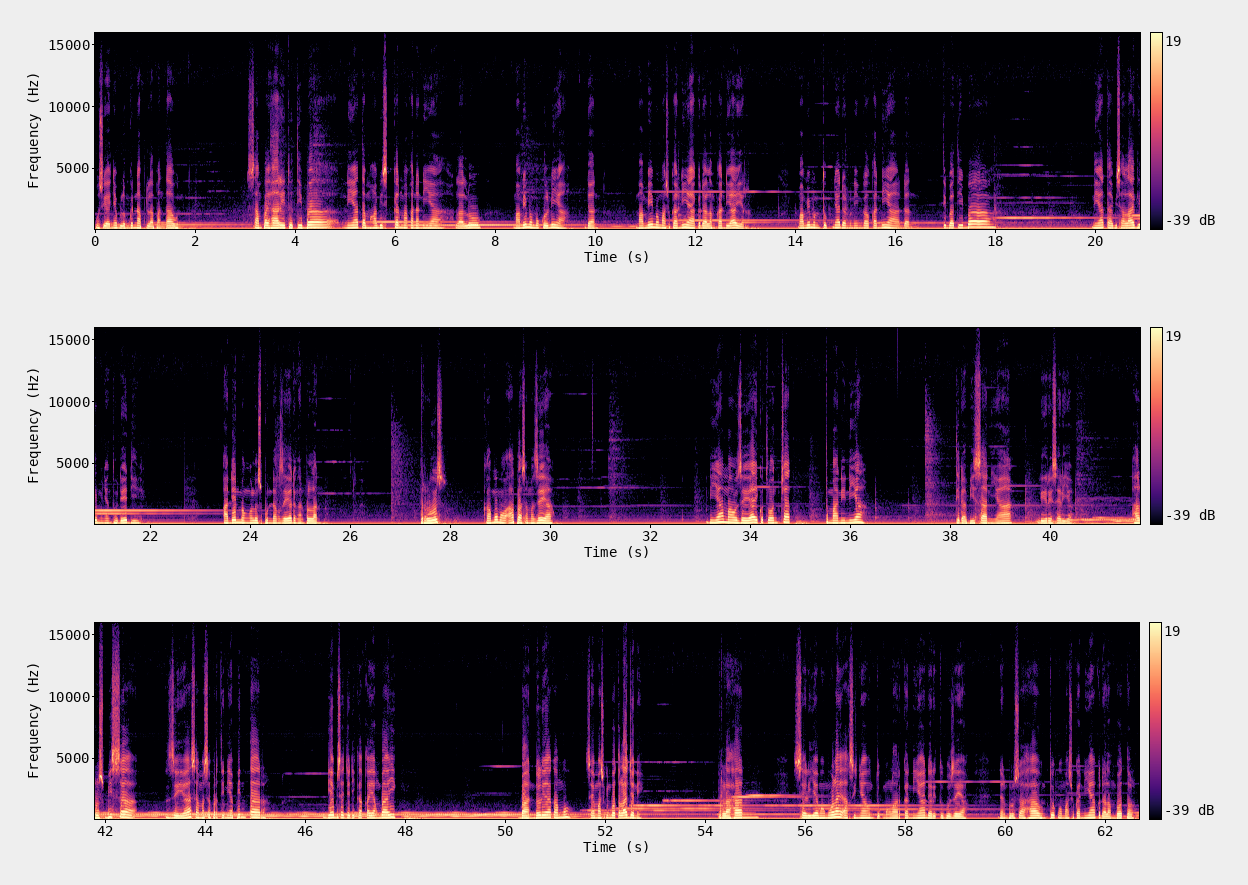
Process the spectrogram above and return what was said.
usianya belum genap 8 tahun. Sampai hari itu tiba, Nia tak menghabiskan makanan Nia. Lalu Mami memukul Nia dan Mami memasukkan Nia ke dalam kandi air. Mami menutupnya dan meninggalkan Nia dan tiba-tiba Nia tak bisa lagi menyentuh Dedi. Adin mengelus pundak Zaya dengan pelan. Terus, kamu mau apa sama Zaya? Nia mau Zaya ikut loncat, temani Nia. Tidak bisa Nia, liris Elia. Harus bisa. Zaya sama seperti Nia pintar. Dia bisa jadi kakak yang baik. Bandel ya kamu. Saya masukin botol aja nih. Perlahan, Celia memulai aksinya untuk mengeluarkan Nia dari tubuh Zea dan berusaha untuk memasukkan Nia ke dalam botol.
